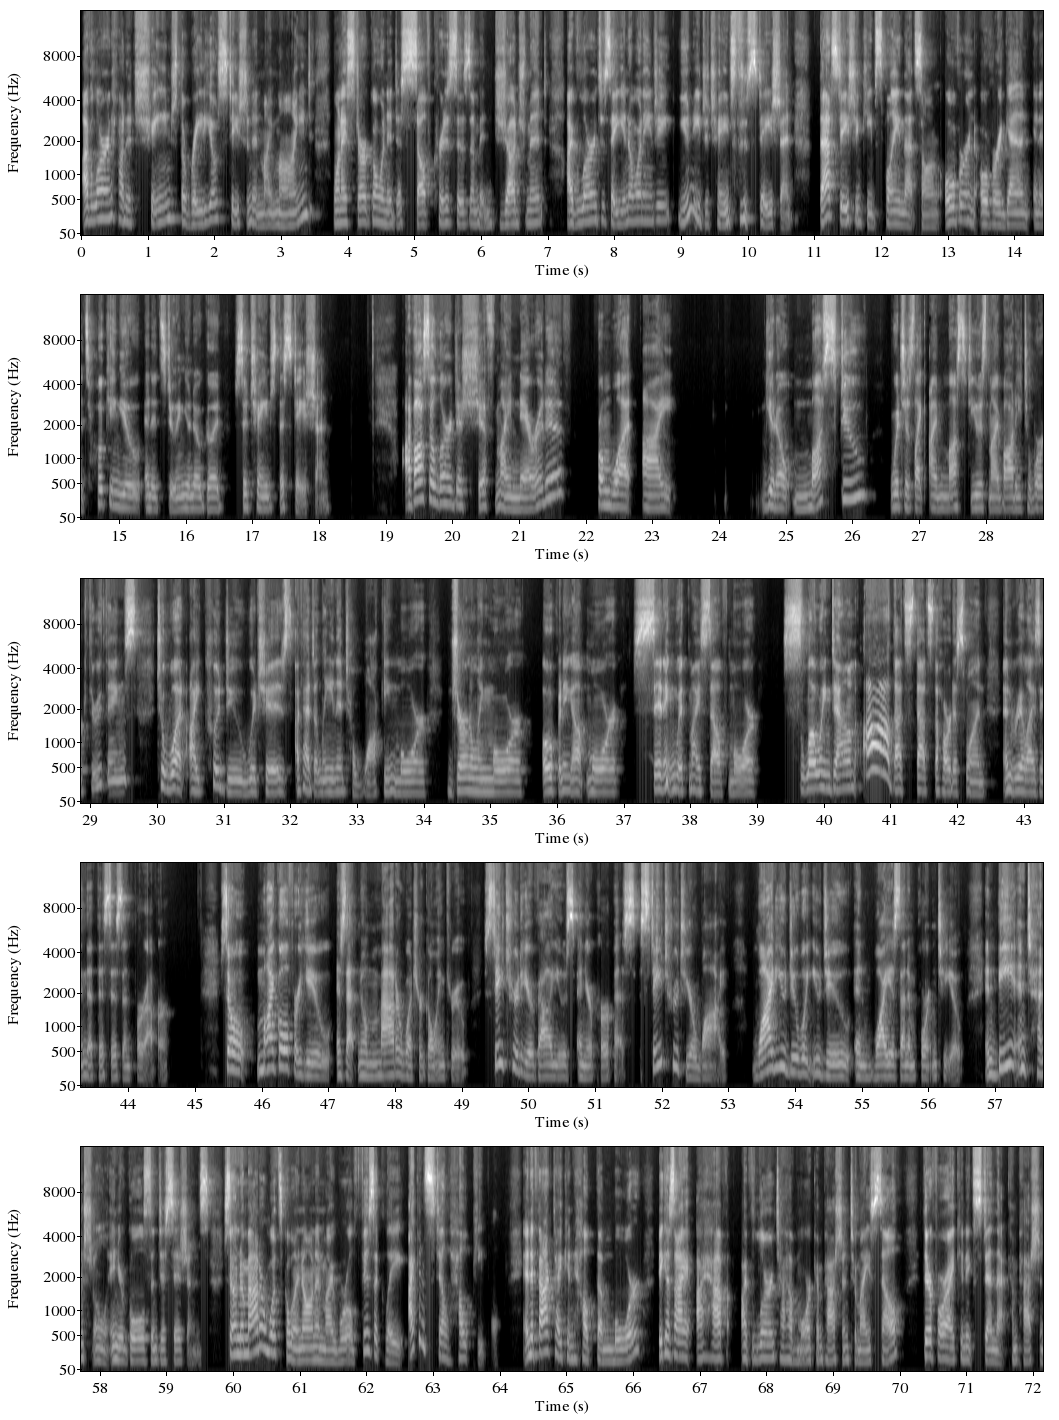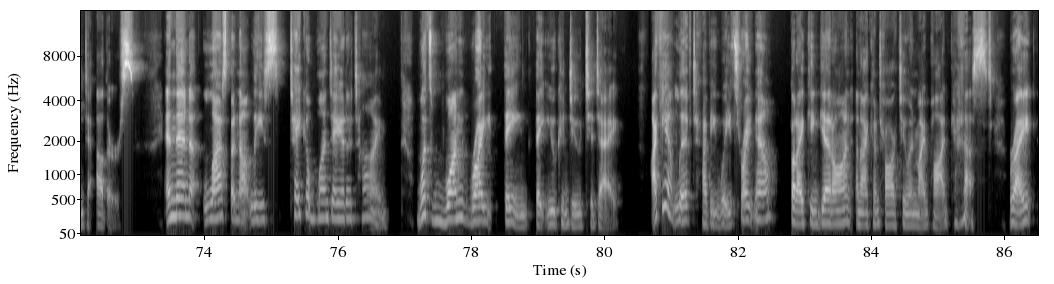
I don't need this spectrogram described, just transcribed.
I've learned how to change the radio station in my mind when I start going into self criticism and judgment. I've learned to say, you know what, Angie, you need to change the station. That station keeps playing that song over and over again, and it's hooking you and it's doing you no good. So change the station. I've also learned to shift my narrative from what I, you know, must do, which is like I must use my body to work through things, to what I could do, which is I've had to lean into walking more, journaling more, opening up more, sitting with myself more, slowing down. Ah, that's that's the hardest one and realizing that this isn't forever. So, my goal for you is that no matter what you're going through, stay true to your values and your purpose. Stay true to your why. Why do you do what you do? And why is that important to you? And be intentional in your goals and decisions. So, no matter what's going on in my world physically, I can still help people. And in fact, I can help them more because I, I have, I've learned to have more compassion to myself. Therefore, I can extend that compassion to others. And then, last but not least, take it one day at a time. What's one right thing that you can do today? I can't lift heavy weights right now, but I can get on and I can talk to you in my podcast, right?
